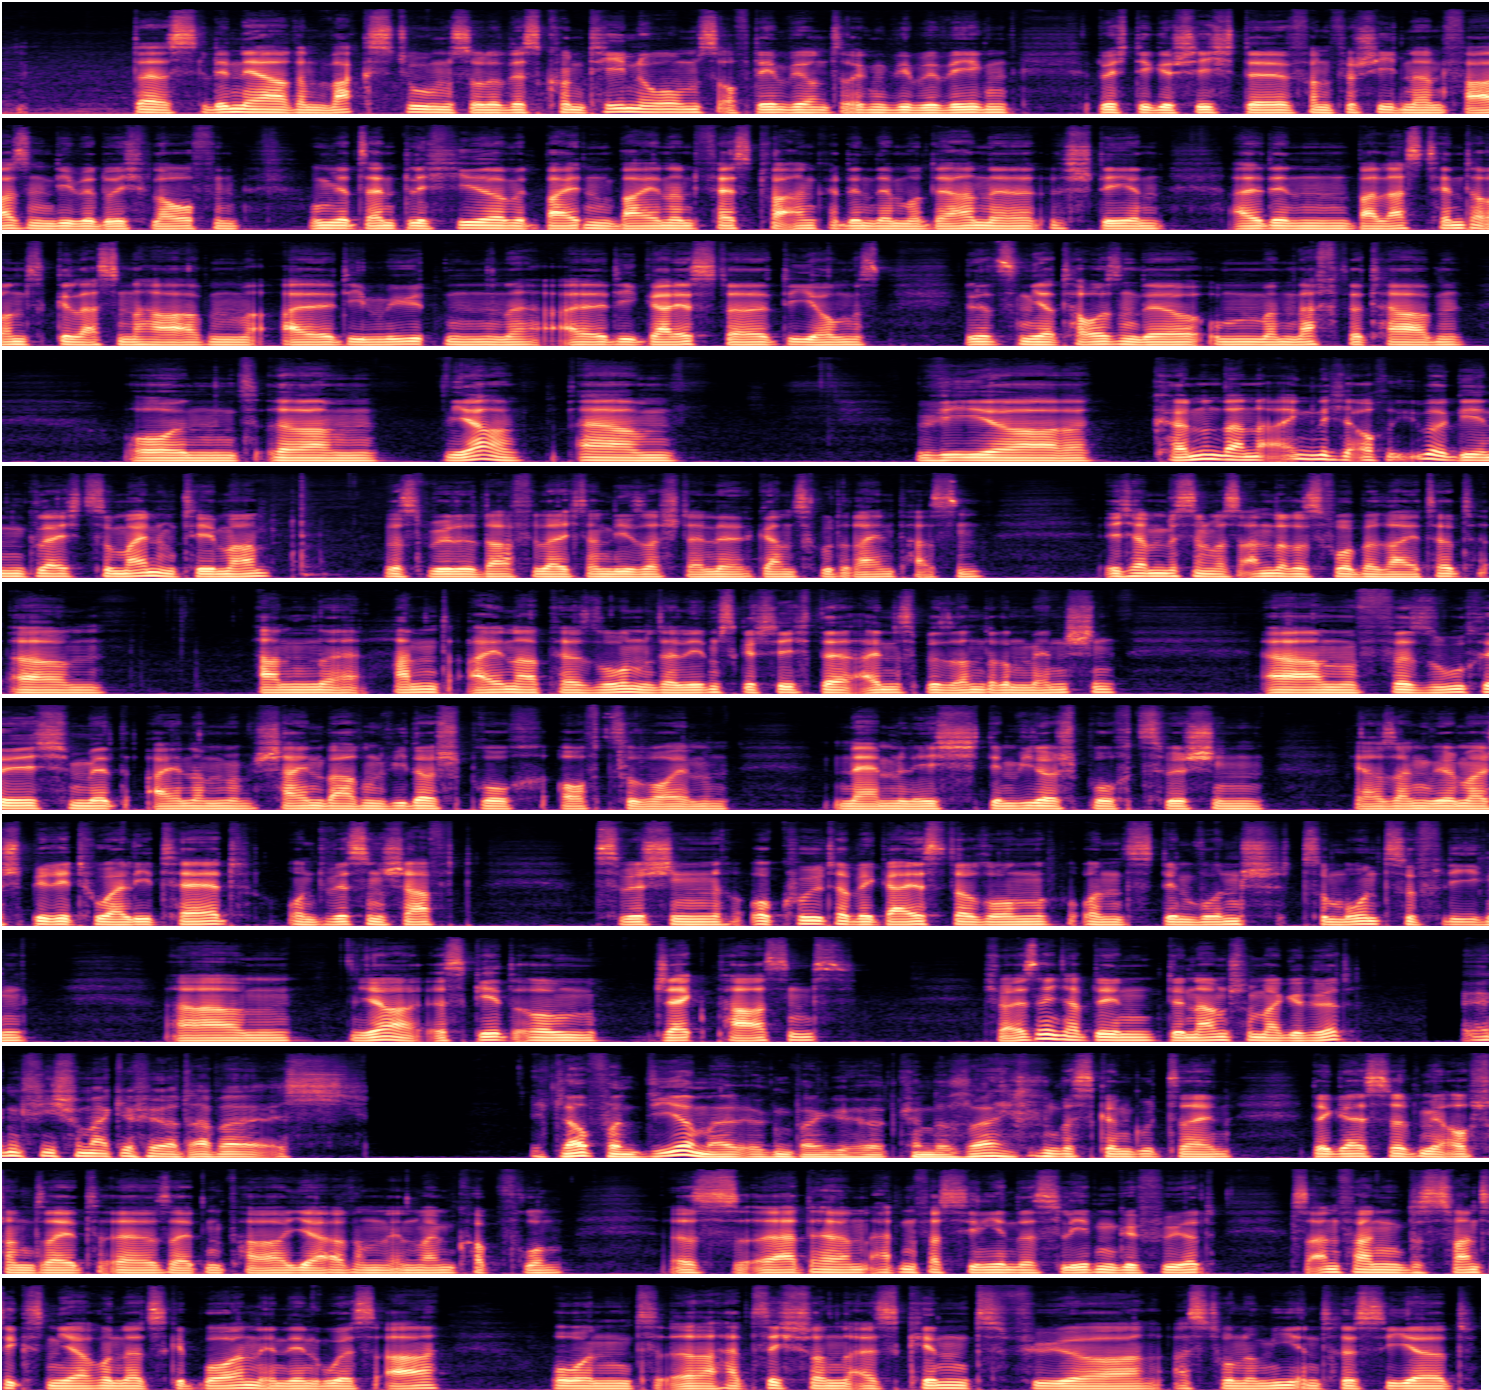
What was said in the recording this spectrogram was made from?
des linearen Wachstums oder des Kontinuums, auf dem wir uns irgendwie bewegen, durch die Geschichte von verschiedenen Phasen, die wir durchlaufen, um jetzt endlich hier mit beiden Beinen fest verankert in der Moderne stehen all den Ballast hinter uns gelassen haben, all die Mythen, all die Geister, die uns die letzten Jahrtausende umnachtet haben. Und ähm, ja, ähm, wir können dann eigentlich auch übergehen gleich zu meinem Thema. Das würde da vielleicht an dieser Stelle ganz gut reinpassen. Ich habe ein bisschen was anderes vorbereitet. Ähm, anhand einer Person und der Lebensgeschichte eines besonderen Menschen ähm, versuche ich mit einem scheinbaren Widerspruch aufzuräumen, nämlich dem Widerspruch zwischen, ja, sagen wir mal, Spiritualität und Wissenschaft, zwischen okkulter Begeisterung und dem Wunsch, zum Mond zu fliegen. Ähm, ja, es geht um Jack Parsons. Ich weiß nicht, habt ihr den, den Namen schon mal gehört? Irgendwie schon mal gehört, aber ich. Ich glaube, von dir mal irgendwann gehört, kann das sein? das kann gut sein der geistert mir auch schon seit, äh, seit ein paar Jahren in meinem Kopf rum. Es äh, hat, äh, hat ein faszinierendes Leben geführt. Ist Anfang des 20. Jahrhunderts geboren in den USA und äh, hat sich schon als Kind für Astronomie interessiert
